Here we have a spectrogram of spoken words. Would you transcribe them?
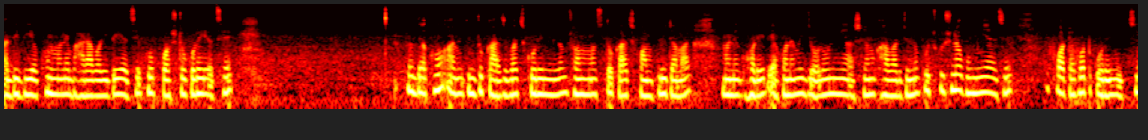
আর দিদি এখন মানে ভাড়া বাড়িতেই আছে, খুব কষ্ট করেই আছে। তো দেখো, আমি কিন্তু কাজ বাজ করে নিলাম, সমস্ত কাজ কমপ্লিট আমার। মানে ঘরের, এখন আমি জলও নিয়ে আসলাম, খাওয়ার জন্য। কুচকুচনা ঘুমিয়ে আছে, তো ফটাফট করে নিচ্ছি।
